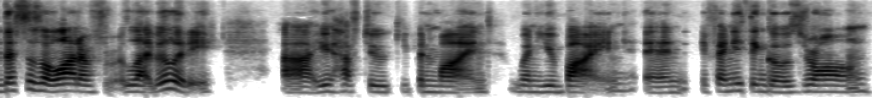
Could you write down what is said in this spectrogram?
this is a lot of liability. Uh, you have to keep in mind when you're buying, and if anything goes wrong,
